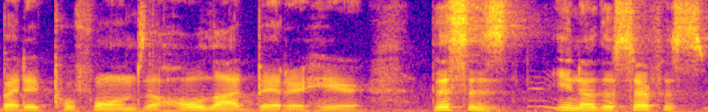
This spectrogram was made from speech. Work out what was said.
but it performs a whole lot better here. This is, you know, the Surface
